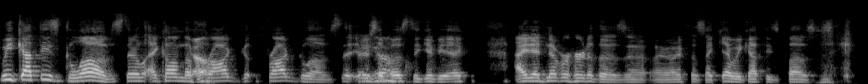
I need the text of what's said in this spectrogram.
we got these gloves they're i call them the yep. frog frog gloves that you're supposed to give you i had never heard of those and my wife was like yeah we got these gloves I was like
